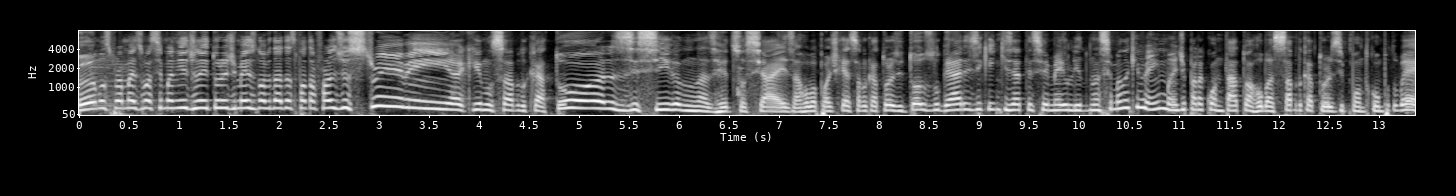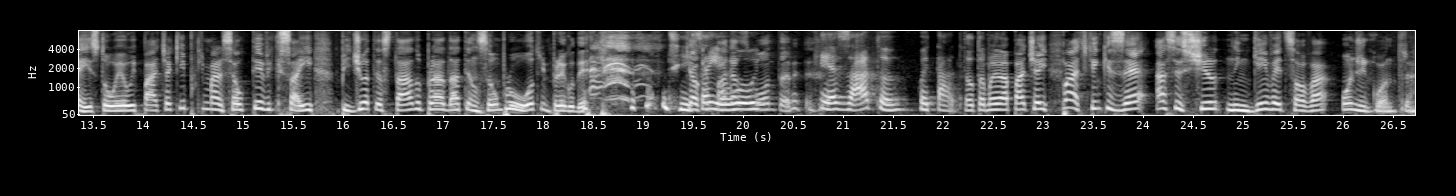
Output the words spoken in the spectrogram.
Vamos para mais uma semaninha de leitura de mês e novidades das plataformas de streaming aqui no Sábado 14. Siga-nos nas redes sociais, arroba podcast Sábado 14 em todos os lugares. E quem quiser ter seu e-mail lido na semana que vem, mande para contato arroba sábado14.com.br. Estou eu e Paty aqui porque Marcel teve que sair, pediu atestado para dar atenção pro outro emprego dele. que é o que aí, paga eu- as contas, né? Exato, coitado. Então tamanho a Paty aí. Paty, quem quiser assistir Ninguém Vai Te Salvar, onde encontra?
